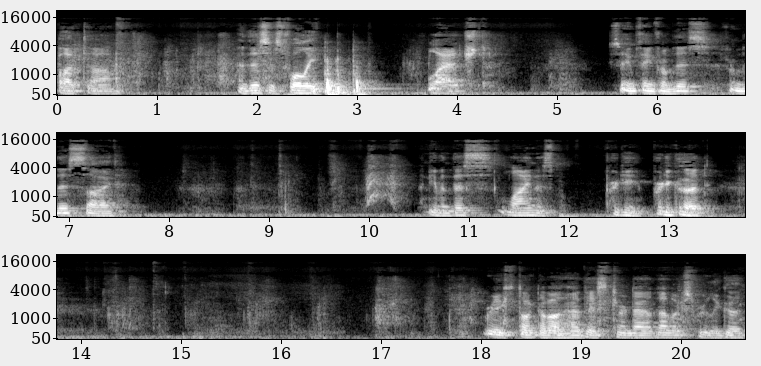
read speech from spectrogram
But, um, and this is fully latched. Same thing from this, from this side. And even this line is pretty, pretty good. Really talked about how this turned out. That looks really good.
